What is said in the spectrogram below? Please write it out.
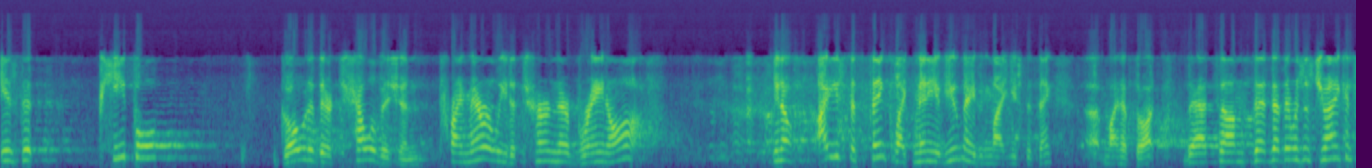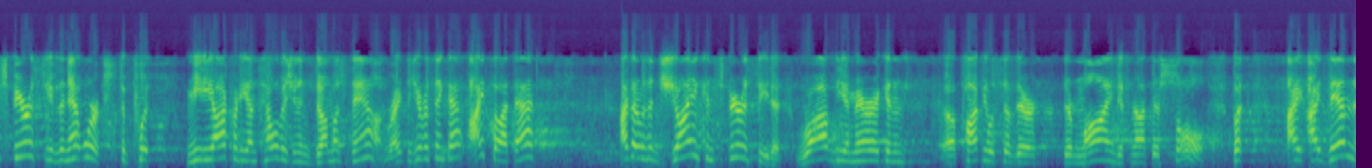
is that people go to their television primarily to turn their brain off. You know, I used to think, like many of you maybe might used to think, uh, might have thought, that, um, that, that there was this giant conspiracy of the networks to put mediocrity on television and dumb us down, right? Did you ever think that? I thought that. I thought it was a giant conspiracy to rob the American uh, populace of their, their mind, if not their soul. But I, I then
